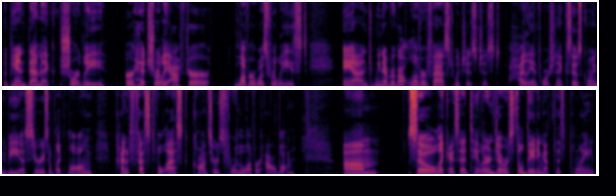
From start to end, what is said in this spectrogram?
the pandemic shortly or hit shortly after Lover was released, and we never got Loverfest, which is just highly unfortunate because it was going to be a series of like long, kind of festival esque concerts for the Lover album. Um, so, like I said, Taylor and Joe are still dating at this point.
